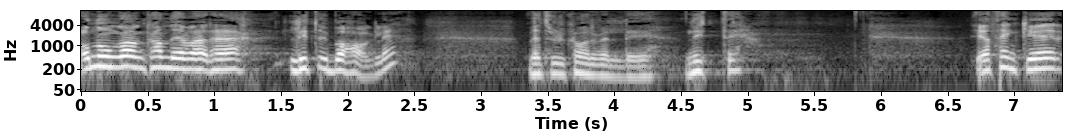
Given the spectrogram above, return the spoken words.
Og Noen ganger kan det være litt ubehagelig, men jeg tror det kan være veldig nyttig. Jeg tenker,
